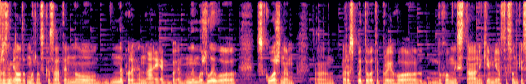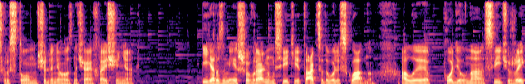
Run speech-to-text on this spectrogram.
Зрозуміло, тут можна сказати: ну, не перегинай, якби неможливо з кожним е, розпитувати про його духовний стан, які в нього стосунки з Христом, що для нього означає хрещення. І я розумію, що в реальному світі так, це доволі складно, але поділ на свій чужий,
